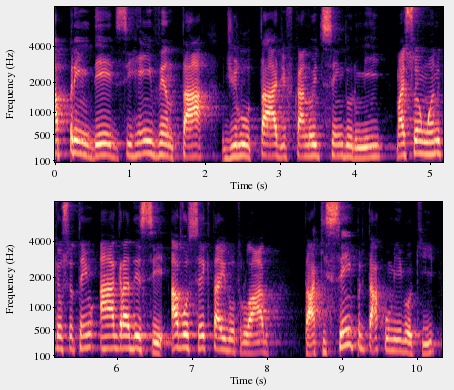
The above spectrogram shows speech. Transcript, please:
aprender, de se reinventar, de lutar, de ficar a noite sem dormir. Mas foi um ano que eu só tenho a agradecer a você que está aí do outro lado, tá? que sempre está comigo aqui.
